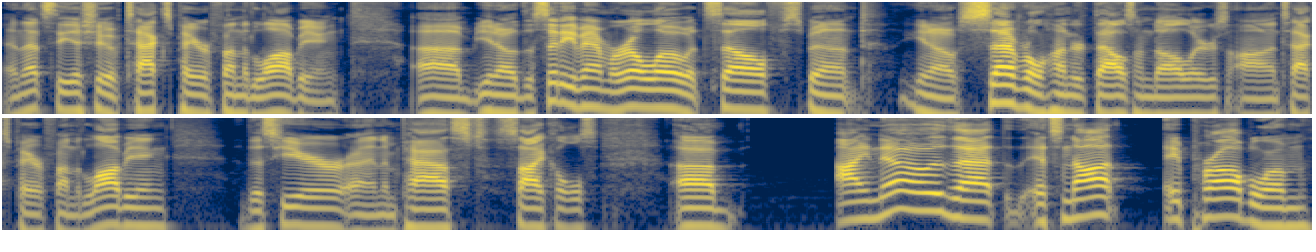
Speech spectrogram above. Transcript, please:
and that's the issue of taxpayer funded lobbying. Uh, you know, the city of Amarillo itself spent, you know, several hundred thousand dollars on taxpayer funded lobbying this year and in past cycles. Uh, I know that it's not a problem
